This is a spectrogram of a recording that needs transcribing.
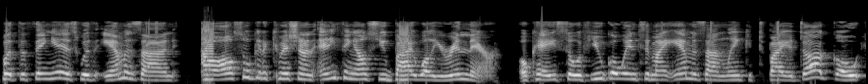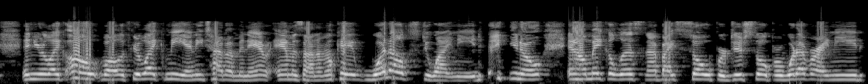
But the thing is, with Amazon, I'll also get a commission on anything else you buy while you're in there. Okay, so if you go into my Amazon link to buy a dog coat and you're like, oh, well, if you're like me, anytime I'm in Amazon, I'm okay, what else do I need? you know, and I'll make a list and I buy soap or dish soap or whatever I need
